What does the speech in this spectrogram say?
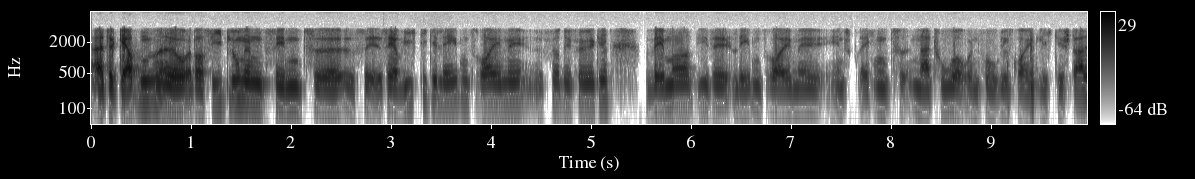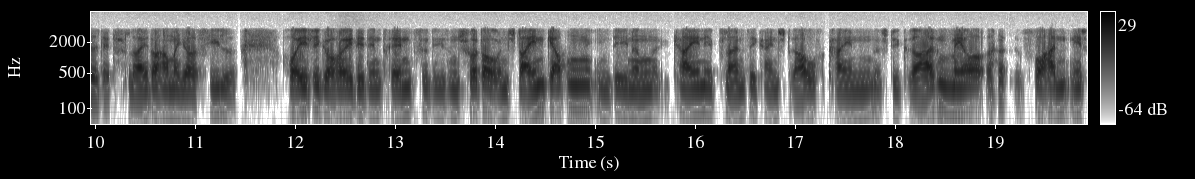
Also Gärten äh, oder Siedlungen sind äh, sehr wichtige Lebensräume für die Vögel, wenn man diese Lebensräume entsprechend natur- und vogelfreundlich gestaltet. Leider haben wir ja viel häufiger heute den Trend zu diesen Schotter- und Steingärten, in denen keine Pflanze, kein Strauch, kein Stück Rasen mehr vorhanden ist.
